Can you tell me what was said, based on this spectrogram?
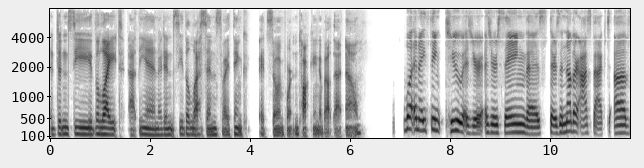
I didn't see the light at the end. I didn't see the lesson. So I think it's so important talking about that now. Well, and I think too, as you're as you're saying this, there's another aspect of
